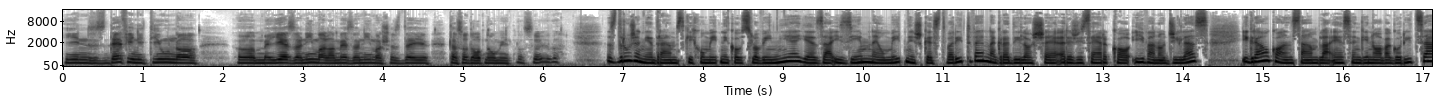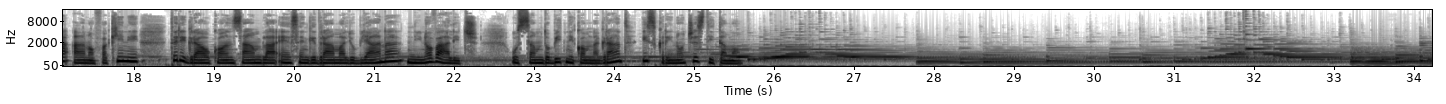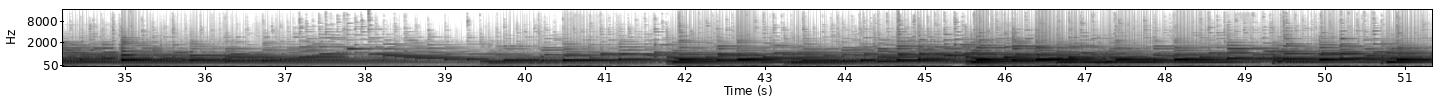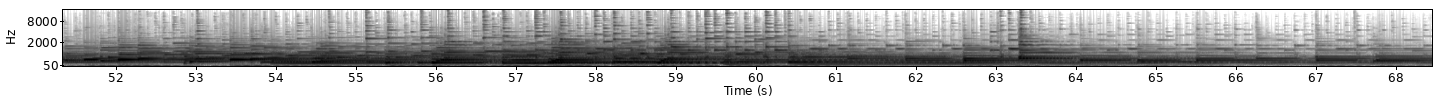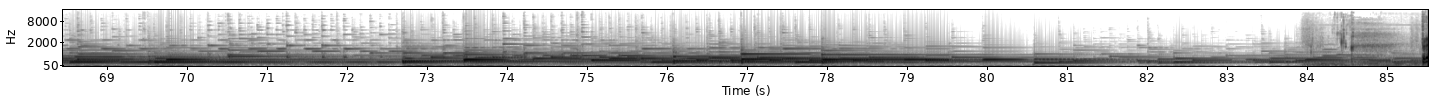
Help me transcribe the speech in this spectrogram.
In definitivno me je zanimala, me zanima še zdaj ta sodobna umetnost, seveda. Združenje dramskih umetnikov Slovenije je za izjemne umetniške stvaritve nagradilo še režiserko Ivano Džilas, igralko ansambla SNG Nova Gorica Ano Fakini ter igralko ansambla SNG Drama Ljubljana Nino Valič. Vsem dobitnikom nagrad iskreno čestitamo.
